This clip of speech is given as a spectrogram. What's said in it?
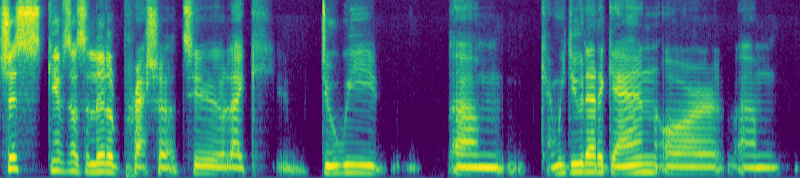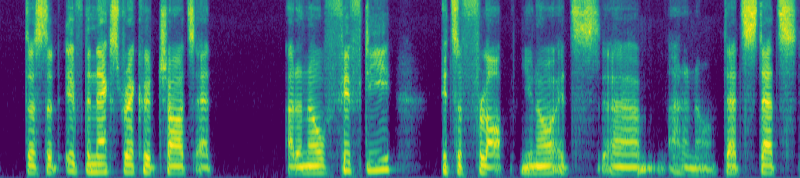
just gives us a little pressure to like, do we, um, can we do that again, or um, does that if the next record charts at, I don't know, fifty, it's a flop. You know, it's um, I don't know. That's that's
